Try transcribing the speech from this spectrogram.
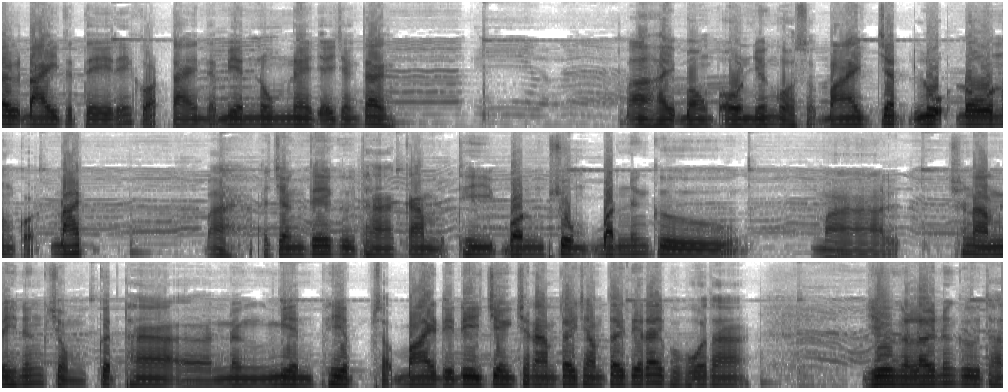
ទៅដៃទៅទេទេគាត់តែងតែមាននំនេកអីចឹងទៅ បាទហើយបងប្អូនយើងក៏សប្បាយចិត្តលក់ដូរនឹងក៏ដាច់បាទអញ្ចឹងទេគឺថាកម្មវិធីបន់ភ្ជុំបិណ្ឌហ្នឹងគឺមកឆ្នាំនេះហ្នឹងខ្ញុំគិតថានឹងមានភាពសប្បាយរីករាយជាងឆ្នាំទៅឆ្នាំទៅទៀតហើយព្រោះថាយើងឥឡូវហ្នឹងគឺថា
